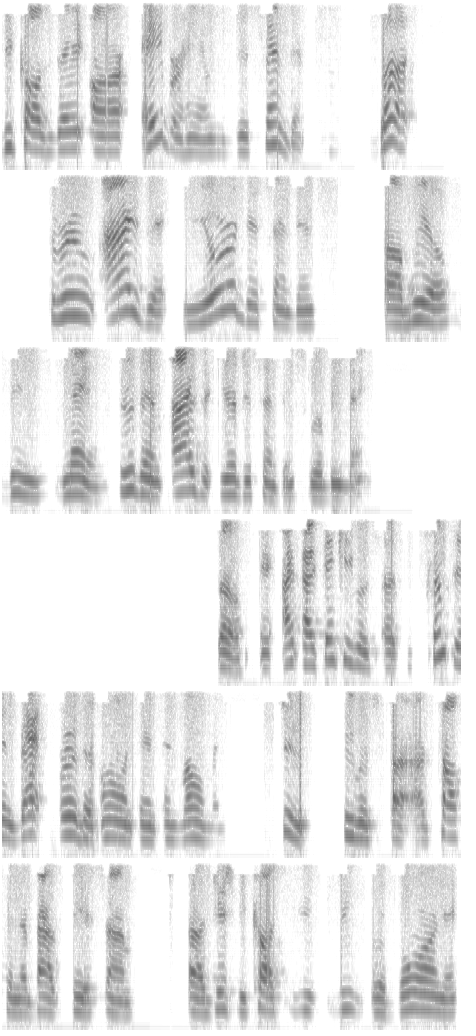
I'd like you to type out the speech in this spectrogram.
because they are Abraham's descendants. But through Isaac, your descendants uh, will be named. Through them, Isaac, your descendants, will be named. So I, I think he was uh, something back further on in, in Romans 2. He was uh, uh, talking about this um, uh, just because you, you were born, and,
